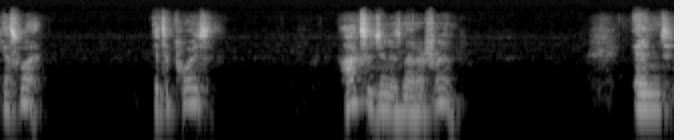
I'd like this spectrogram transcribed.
Guess what? It's a poison. Oxygen is not our friend. And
